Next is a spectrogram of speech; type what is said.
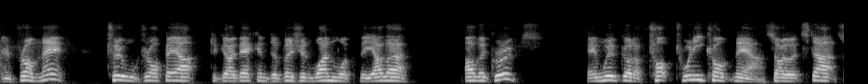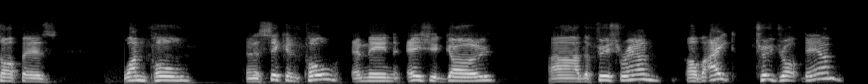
and from that, two will drop out to go back in Division One with the other other groups. And we've got a top 20 comp now. So it starts off as one pool and a second pull. And then as you go, uh, the first round of eight, two drop down.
